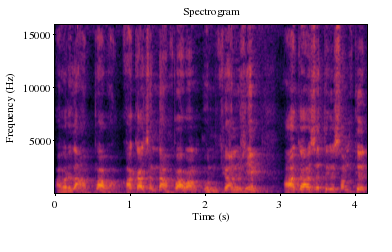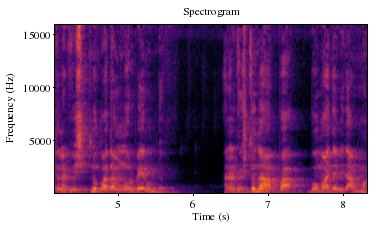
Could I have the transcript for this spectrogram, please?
அவர் தான் அப்பாவா? ஆகாசம் தான் அப்பாவான் ஒரு முக்கியமான விஷயம் ஆகாசத்துக்கு சம்ஸ்கிருதத்தில் விஷ்ணு பதம்னு ஒரு பேர் உண்டு. அதனால் விஷ்ணு தான் அப்பா பூமாதேவி தான் அம்மா.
